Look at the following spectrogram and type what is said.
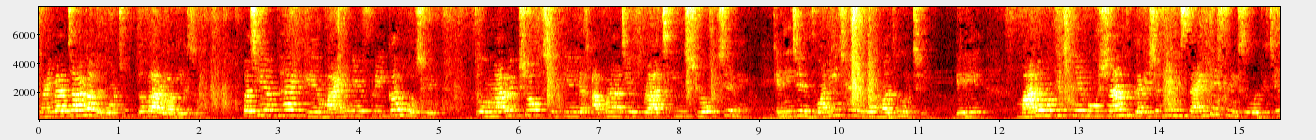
ઘણી વાર ચાર વાગે પહોંચું તો બાર વાગ્યા સુધી. પછી એમ થાય કે માઇન્ડને ફ્રી કરવો છે તો મારો એક શોખ છે કે આપણા જે પ્રાચીન શ્લોક છે ને એની જે ધ્વનિ છે ને બહુ મધુર છે. એ માનવ મગજને બહુ શાંત કરી શકે એવી સાયન્ટિસ્ટની શોધ છે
